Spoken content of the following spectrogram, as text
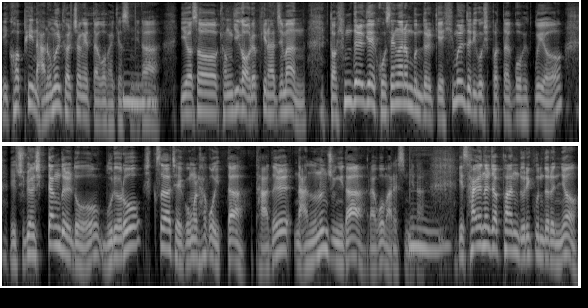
이 커피 나눔을 결정했다고 밝혔습니다. 음. 이어서 경기가 어렵긴 하지만 더 힘들게 고생하는 분들께 힘을 드리고 싶었다고 했고요. 이 주변 식당들도 무료로 식사 제공을 하고 있다. 다들 나누는 중이다라고 말했습니다. 음. 이 사연을 접한 누리꾼들은요.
